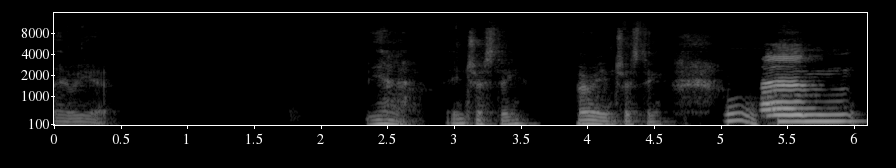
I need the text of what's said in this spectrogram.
There we go. Yeah, interesting. Very interesting. Um,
